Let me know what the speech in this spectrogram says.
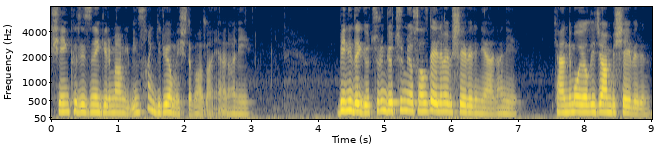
şeyin krizine girmem gibi. İnsan giriyor mu işte bazen yani hani beni de götürün götürmüyorsanız da elime bir şey verin yani hani kendimi oyalayacağım bir şey verin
